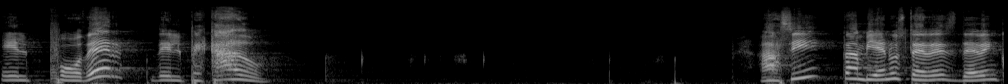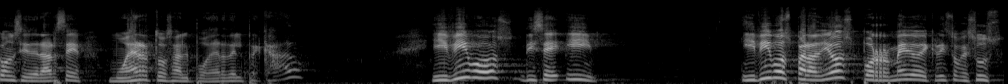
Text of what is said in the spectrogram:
el poder del pecado. Así también ustedes deben considerarse muertos al poder del pecado. Y vivos, dice, y, y vivos para Dios por medio de Cristo Jesús.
